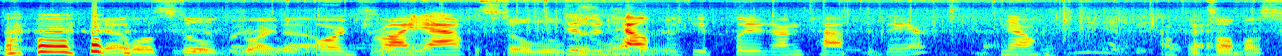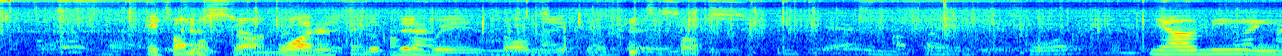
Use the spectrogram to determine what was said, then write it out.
yeah, well, it's still dried out. Or dried so out? It's still a little Does bit it help if you put it on top of there? No? Okay. It's almost It's almost just a done. water thing. Okay. pizza sauce. Yummy.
